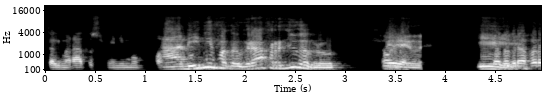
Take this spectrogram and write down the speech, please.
juta 500 minimum Adi ini fotografer juga bro oh iya Iya. Fotografer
